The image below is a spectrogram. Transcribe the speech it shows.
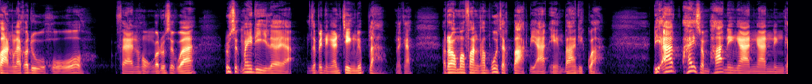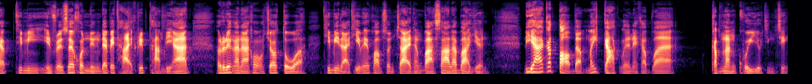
ฟังแล้วก็ดูโห แฟนหงก็รู้สึกว่ารู้สึกไม่ดีเลยอะ่ะจะเป็นอย่างนั้นจริงหรือเปล่านะครับเรามาฟังคำพูดจากปากดีอาร์ตเองบ้างดีกว่าดีอาร์ตให้สัมภาษณ์ในงานงานหนึ่งครับ ที่มีอินฟลูเอนเซอร์คนหนึ่งได้ไปถ่ายคลิปถามดีอาร์ตเรื่องอนาคตของเจ้าตัว ที่มีหลายทีมให้ความสนใจทั้งบาซ่าและบาเยนดีอาร์ตก็ตอบแบบไม่กักเลยนะครับว่ากำลังคุยอยู่จริง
